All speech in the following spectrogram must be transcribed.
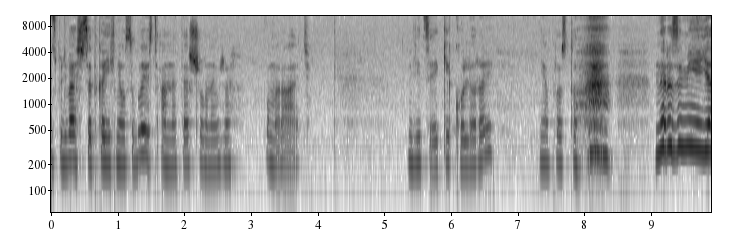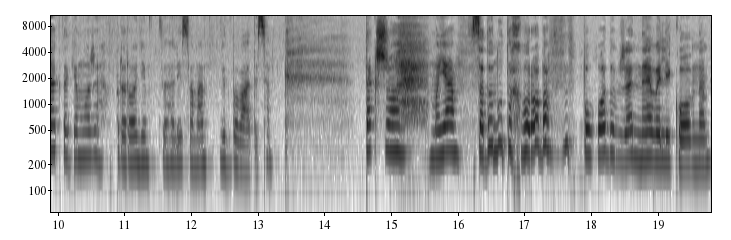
Ну, сподіваюся, що це така їхня особливість, а не те, що вони вже помирають. Дивіться, які кольори. Я просто не розумію, як таке може в природі взагалі саме відбуватися. Так що моя садонута хвороба, походу, вже невиліковна.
